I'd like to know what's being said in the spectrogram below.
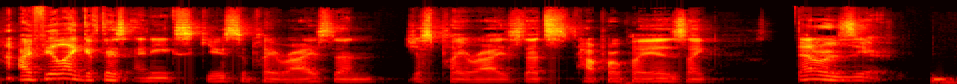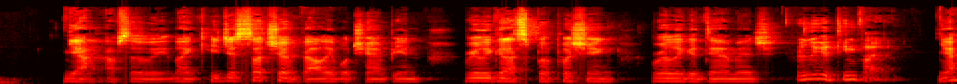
I feel like if there's any excuse to play Ryze, then just play Rise. That's how pro play is. Like, That or Azir. yeah, absolutely. Like, he's just such a valuable champion. Really good at split pushing, really good damage. Really good team fighting. Yeah.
